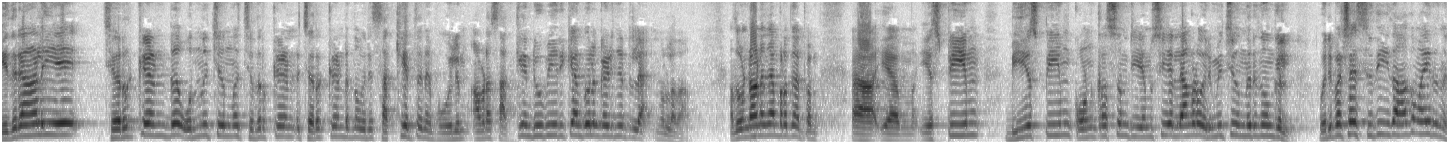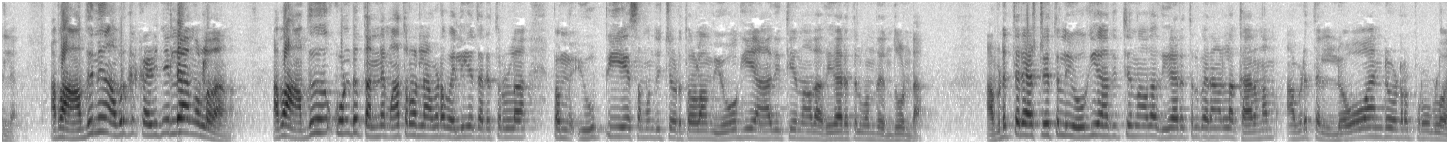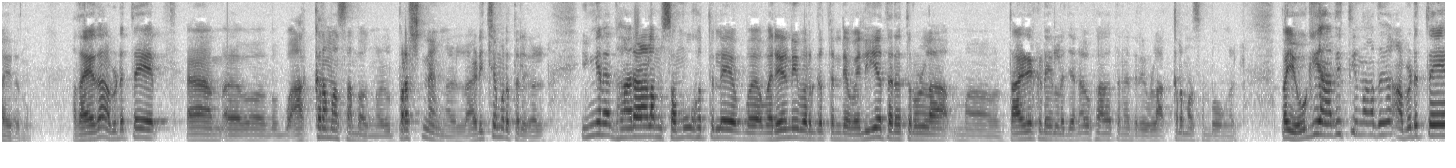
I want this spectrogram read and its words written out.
എതിരാളിയെ ചെറുക്കേണ്ട ഒന്നിച്ചെന്ന് ചെറുക്കേണ്ട ചെറുക്കേണ്ടുന്ന ഒരു സഖ്യത്തിന് പോലും അവിടെ സഖ്യം രൂപീകരിക്കാൻ പോലും കഴിഞ്ഞിട്ടില്ല എന്നുള്ളതാണ്. അതുകൊണ്ടാണ് ഞാൻ പറഞ്ഞത്. ഇപ്പം എസ് പിയും ബി എസ് പിയും കോൺഗ്രസും ടി എം സിയും എല്ലാം കൂടെ ഒരുമിച്ച് നിന്നിരുന്നെങ്കിൽ ഒരുപക്ഷെ സ്ഥിതി ഇതാകുമായിരുന്നില്ല. അപ്പോൾ അതിന് അവർക്ക് കഴിഞ്ഞില്ല എന്നുള്ളതാണ്. അപ്പോൾ അതുകൊണ്ട് തന്നെ മാത്രമല്ല അവിടെ വലിയ തരത്തിലുള്ള ഇപ്പം യു പി എ സംബന്ധിച്ചിടത്തോളം യോഗി ആദിത്യനാഥ് അധികാരത്തിൽ വന്നത് എന്തുകൊണ്ടാണ് അവിടുത്തെ രാഷ്ട്രീയത്തിൽ യോഗി ആദിത്യനാഥ് അധികാരത്തിൽ വരാനുള്ള കാരണം അവിടുത്തെ ലോ ആൻഡ് ഓർഡർ പ്രോബ്ലം ആയിരുന്നു. അതായത് അവിടുത്തെ അക്രമ സംഭവങ്ങൾ പ്രശ്നങ്ങൾ അടിച്ചമർത്തലുകൾ ഇങ്ങനെ ധാരാളം സമൂഹത്തിലെ വരേണി വർഗത്തിന്റെ വലിയ തരത്തിലുള്ള താഴേക്കിടയിലുള്ള ജനവിഭാഗത്തിനെതിരെയുള്ള അക്രമ സംഭവങ്ങൾ. അപ്പോൾ യോഗി ആദിത്യനാഥ് അവിടുത്തെ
